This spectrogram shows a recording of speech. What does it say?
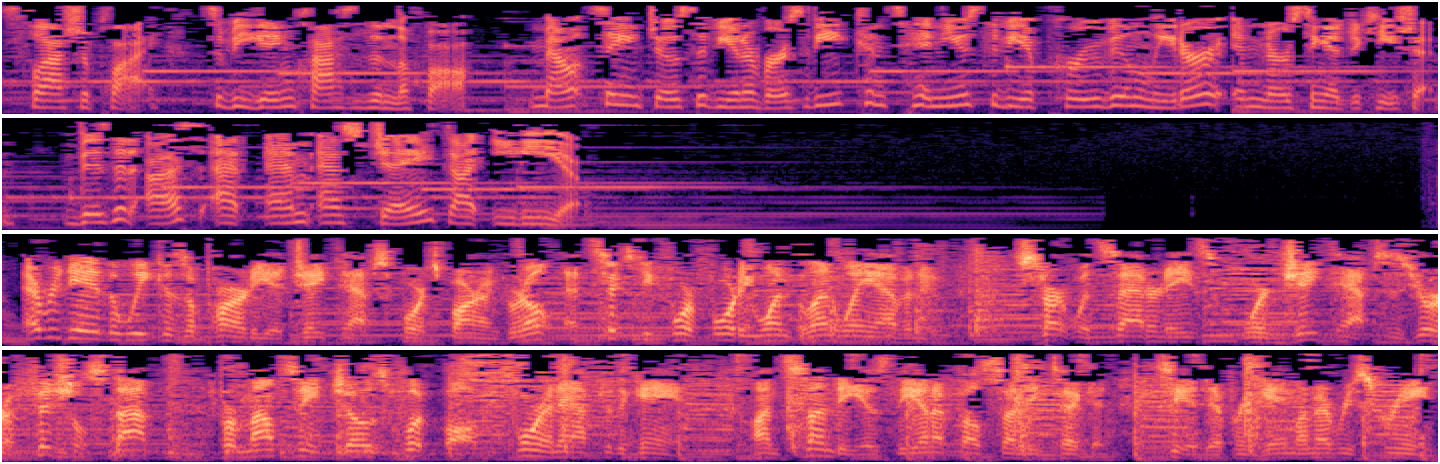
slash apply to begin classes in the fall. Mount St. Joseph University continues to be a proven leader in nursing education. Visit us at msj.edu. Every day of the week is a party at JTAP Sports Bar and Grill at 6441 Glenway Avenue. Start with Saturdays where JTAPS is your official stop for Mount St. Joe's football before and after the game. On Sunday is the NFL Sunday Ticket. See a different game on every screen.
